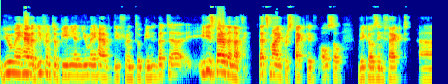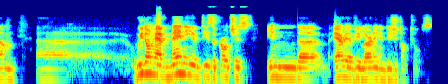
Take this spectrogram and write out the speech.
you may have a different opinion, you may have different opinions, but uh, it is better than nothing. That's my perspective also, because in fact, um, uh, we don't have many of these approaches in the area of e-learning and digital tools.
